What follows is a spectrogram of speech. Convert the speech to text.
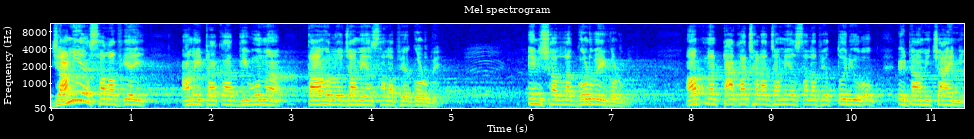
জামিয়া সালাফিয়াই আমি টাকা দিব না, তা হলো জামিয়া সালাফিয়া গড়বে। ইনশাল্লাহ গড়বেই গড়বে। আপনার টাকা ছাড়া জামিয়া সালাফিয়া তৈরি হোক, এটা আমি চাইনি।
